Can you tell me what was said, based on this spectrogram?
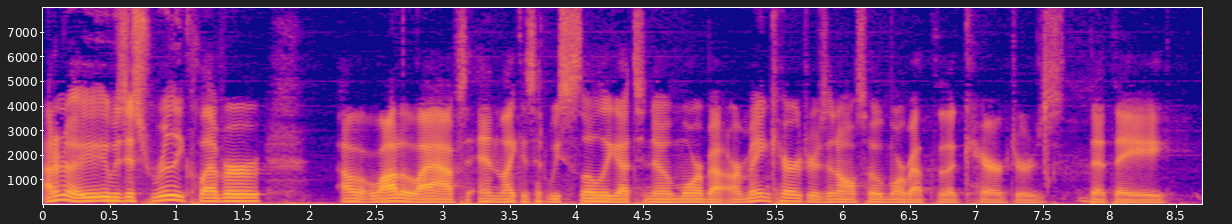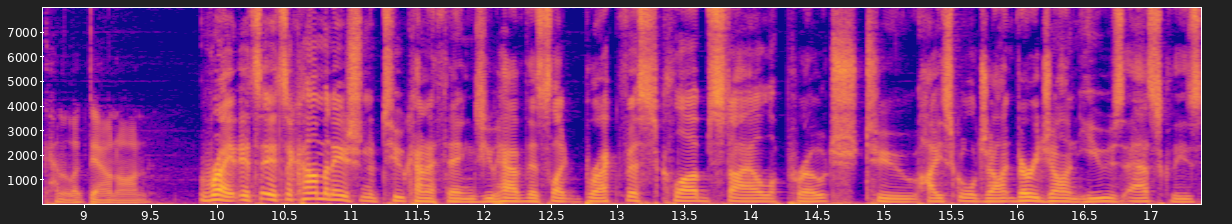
I don't know. It was just really clever, a lot of laughs, and like I said, we slowly got to know more about our main characters and also more about the characters that they kind of look down on. Right. It's it's a combination of two kind of things. You have this like breakfast club style approach to high school John very John Hughes esque these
